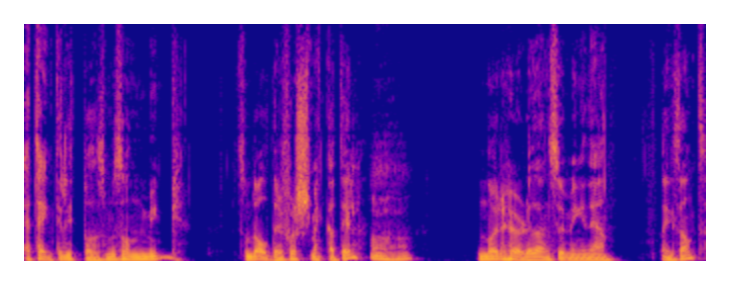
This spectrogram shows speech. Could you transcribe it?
Jeg tenkte litt på det som en sånn mygg som du aldri får smekka til. Mm -hmm. Når hører du den summingen igjen? Ikke sant?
